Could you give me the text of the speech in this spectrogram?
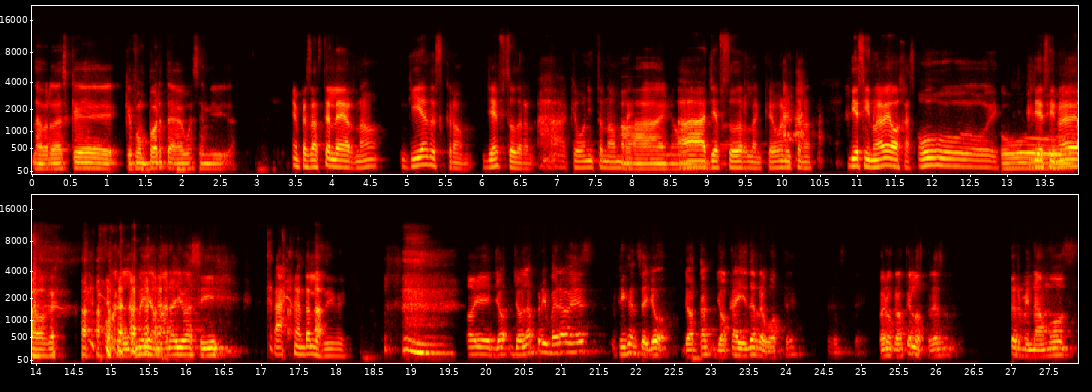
la verdad es que, que fue un aguas en mi vida empezaste a leer, ¿no? Guía de Scrum, Jeff Sutherland. Ah, qué bonito nombre. Ay, no. Ah, Jeff Sutherland, qué bonito nombre. 19 hojas. Uy, 19 hojas. Ojalá me llamara yo así. Ah, ándale, sí, güey. Oye, yo, yo la primera vez, fíjense, yo, yo, yo caí de rebote. Este, bueno, creo que los tres terminamos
